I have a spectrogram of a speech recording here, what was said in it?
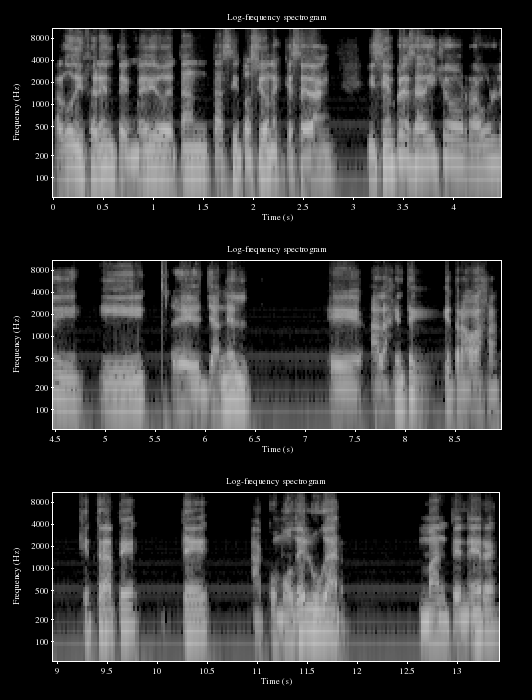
algo diferente en medio de tantas situaciones que se dan. Y siempre se ha dicho, Raúl y, y eh, Janel, eh, a la gente que trabaja, que trate de acomodar lugar, mantener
